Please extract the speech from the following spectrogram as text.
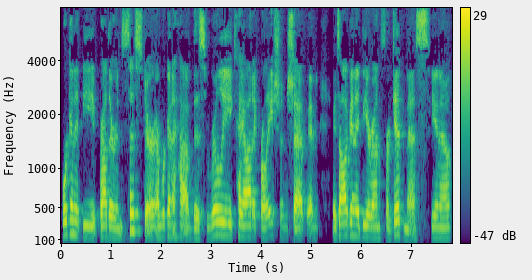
we're going to be brother and sister and we're going to have this really chaotic relationship and it's all going to be around forgiveness, you know?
